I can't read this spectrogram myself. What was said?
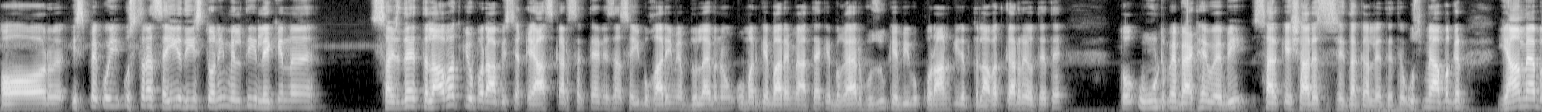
اور اس پہ کوئی اس طرح صحیح حدیث تو نہیں ملتی، لیکن سجدہ تلاوت کے اوپر آپ اسے قیاس کر سکتے ہیں۔ جیسا صحیح بخاری میں عبداللہ بن عمر کے بارے میں آتا ہے کہ بغیر وضو کے بھی وہ قرآن کی جب تلاوت کر رہے ہوتے تھے، تو اونٹ پہ بیٹھے ہوئے بھی سر کے اشارے سے سجدہ کر لیتے تھے۔ اس میں آپ اگر، یہاں میں اب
